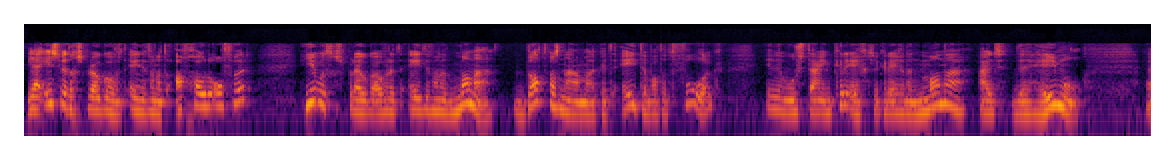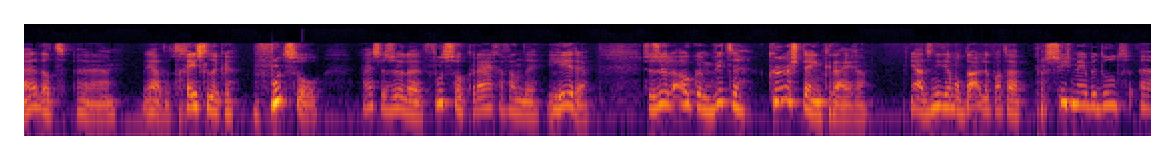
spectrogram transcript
Ja, eerst werd er gesproken over het eten van het afgodenoffer. Hier wordt gesproken over het eten van het manna. Dat was namelijk het eten wat het volk in de woestijn kreeg. Ze kregen het manna uit de hemel dat, uh, ja, dat geestelijke voedsel. ze zullen voedsel krijgen van de Heer. Ze zullen ook een witte keursteen krijgen. Ja, het is niet helemaal duidelijk wat daar precies mee bedoeld uh,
